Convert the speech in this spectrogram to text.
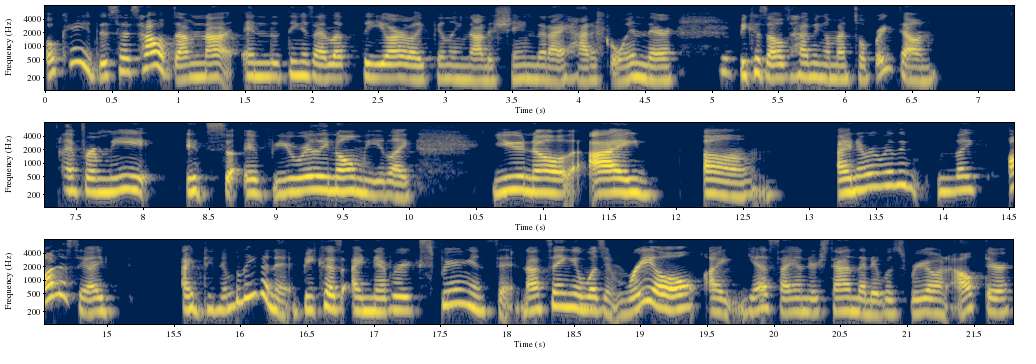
okay this has helped. I'm not and the thing is i left the er like feeling not ashamed that i had to go in there yeah. because i was having a mental breakdown. And for me it's if you really know me like you know i um i never really like honestly i I didn't believe in it because I never experienced it. Not saying it wasn't real. I yes, I understand that it was real and out there.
